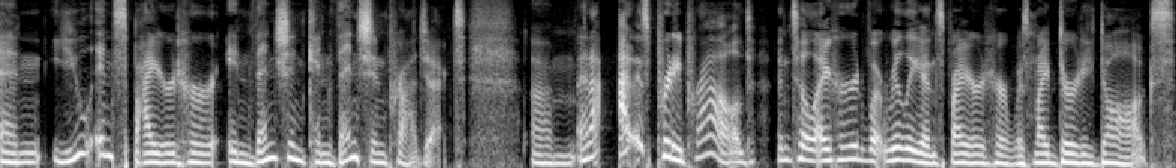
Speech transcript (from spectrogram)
and you inspired her invention convention project. Um, and I, I was pretty proud until I heard what really inspired her was my dirty dogs.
